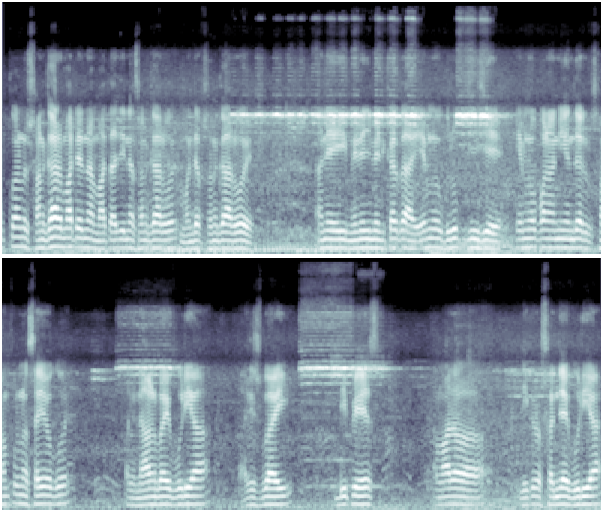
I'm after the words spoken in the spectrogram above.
ઉપકરણ શણગાર માટેના માતાજીના શણગાર હોય, મંડપ શણગાર હોય અને એ મેનેજમેન્ટ કરતા એમનું ગ્રુપ જે છે, એમનો પણ આની અંદર સંપૂર્ણ સહયોગ હોય. અને નારણભાઈ બુડિયા હરીશભાઈ, દીપેશ અમારો દીકરો સંજય ભુડિયા,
